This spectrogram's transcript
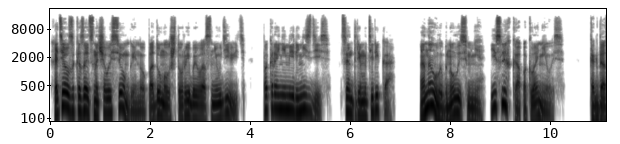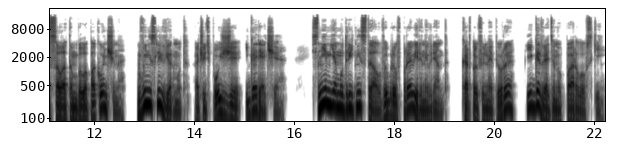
Хотел заказать сначала семгой, но подумал, что рыбой вас не удивить. По крайней мере, не здесь, в центре материка. Она улыбнулась мне и слегка поклонилась. Когда с салатом было покончено, вынесли вермут, а чуть позже и горячее. С ним я мудрить не стал, выбрав проверенный вариант — картофельное пюре и говядину по-орловски.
